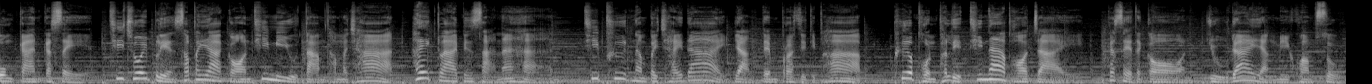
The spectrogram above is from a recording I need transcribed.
วงการเกษตร ที่ช่วยเปลี่ยนทรัพยากรที่มีอยู่ตามธรรมชาติ ให้กลายเป็นสารอาหาร ที่พืชนำไปใช้ได้อย่างเต็มประสิทธิภาพ เพื่อผลผลิตที่น่าพอใจ เกษตรกรอยู่ได้อย่างมีความสุข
